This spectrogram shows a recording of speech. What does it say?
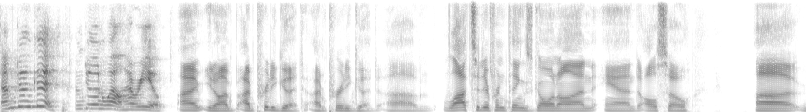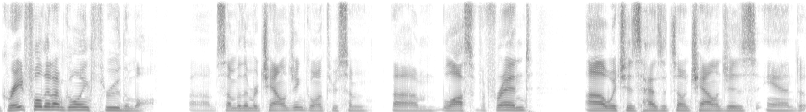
I'm doing good. I'm doing well. How are you? I'm, you know, I'm, I'm pretty good. I'm pretty good. Um, lots of different things going on, and also uh, grateful that I'm going through them all. Um, some of them are challenging. Going through some um, loss of a friend, uh, which is has its own challenges, and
